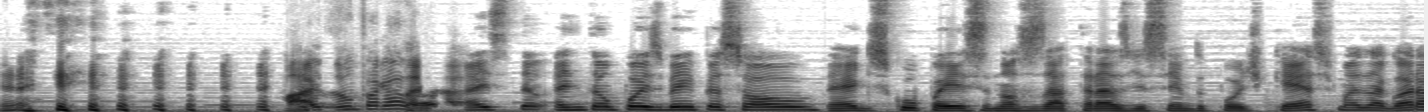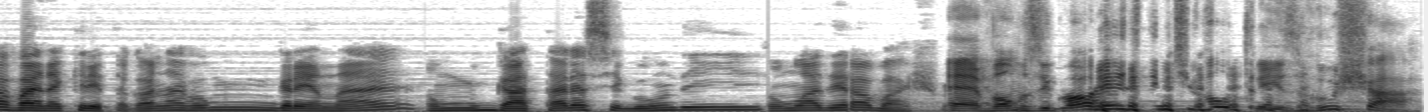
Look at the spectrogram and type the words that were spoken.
Mais um pra galera. Aí, então, então, pois bem, pessoal, né, desculpa esses nossos atrasos de sempre do podcast, mas agora vai, né, querido? Agora nós vamos engrenar, vamos engatar a segunda e vamos ladeira abaixo. É, vamos igual Resident Evil 3, ruxar.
